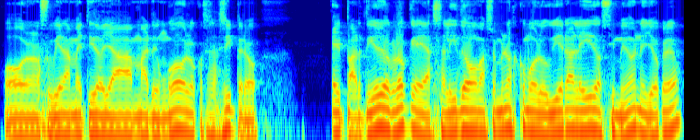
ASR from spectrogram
o nos hubiera metido ya más de un gol o cosas así, pero el partido yo creo que ha salido más o menos como lo hubiera leído Simeone, yo creo.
